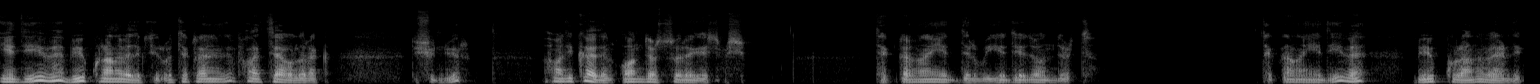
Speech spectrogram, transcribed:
yediği ve büyük Kur'an'ı verdik. O tekrarlanan yediği Fatiha olarak düşünülüyor. Ama dikkat edin 14 sure geçmiş. Tekrarlanan yedidir bu. 7 7 14. Tekrarlanan yediği ve büyük Kur'an'ı verdik.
